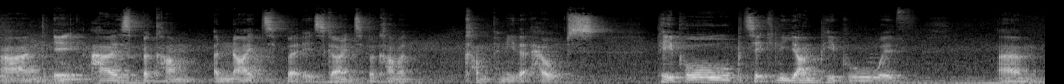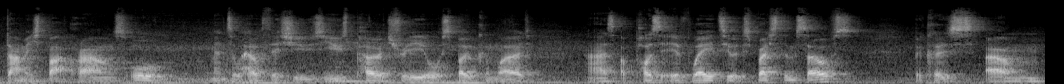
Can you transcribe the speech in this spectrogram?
and it has become a night, but it's going to become a company that helps people, particularly young people with um, damaged backgrounds or mental health issues, use poetry or spoken word as a positive way to express themselves. Because um,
